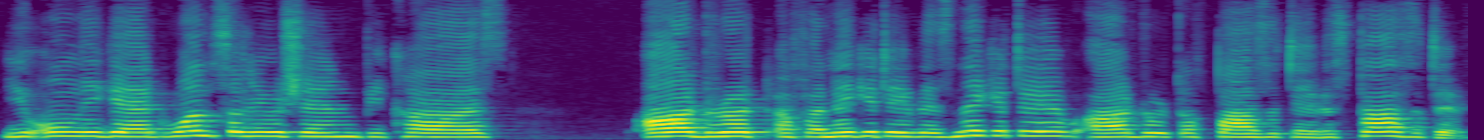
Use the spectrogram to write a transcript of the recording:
you only get one solution because odd root of a negative is negative, odd root of positive is positive.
